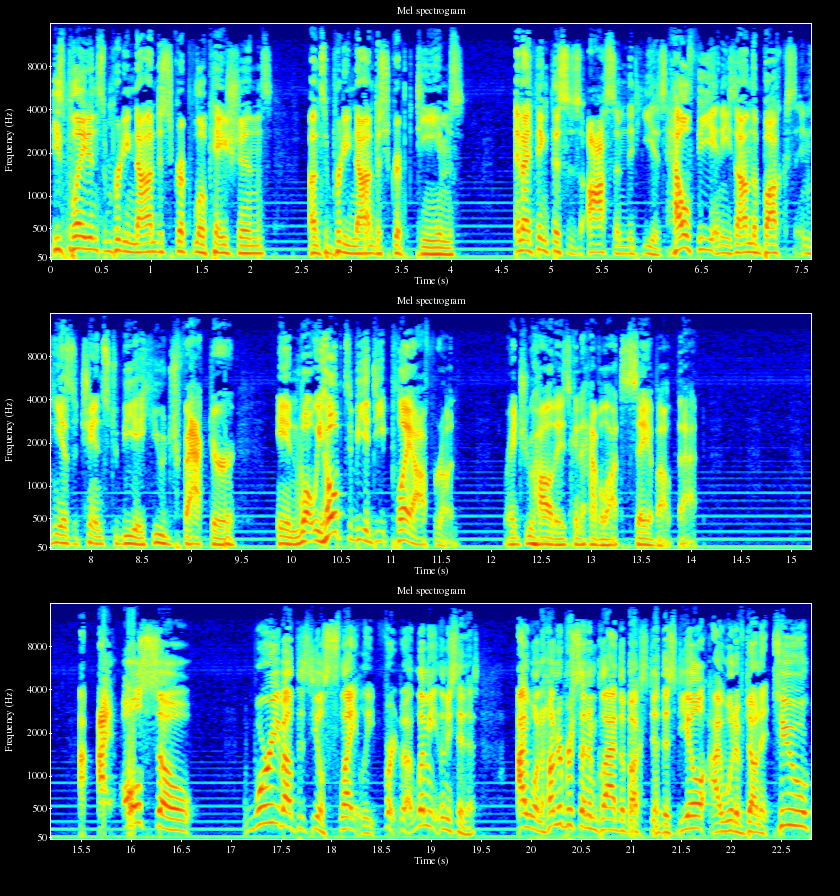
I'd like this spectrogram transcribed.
he's played in some pretty nondescript locations on some pretty nondescript teams. And I think this is awesome that he is healthy and he's on the Bucks and he has a chance to be a huge factor in what we hope to be a deep playoff run. Right? Jrue Holiday is going to have a lot to say about that. I also worry about this deal slightly. For, uh, let me let me say this. I 100% am glad the Bucks did this deal. I would have done it too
